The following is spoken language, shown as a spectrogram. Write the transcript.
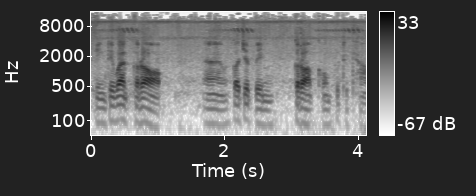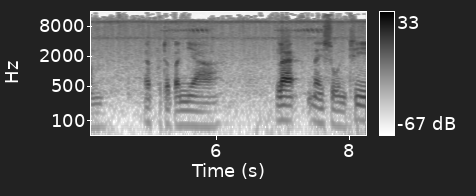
เพียงแต่ว่ากรอบ ก็จะเป็นกรอบของพุทธธรรม และพุทธปัญญา และในส่วนที่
